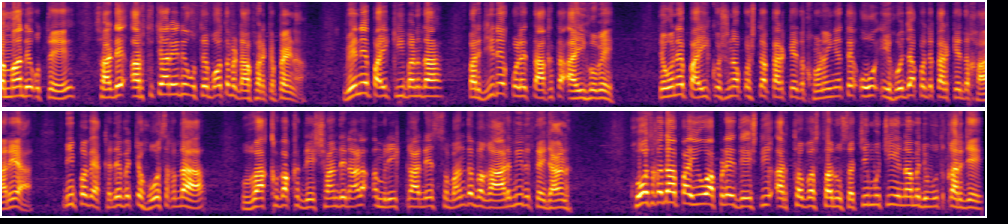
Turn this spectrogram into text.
ਕੰਮਾਂ ਦੇ ਉੱਤੇ, ਸਾਡੇ ਅਰਥਚਾਰੇ ਦੇ ਉੱਤੇ ਬਹੁਤ ਵੱਡਾ ਫ਼ਰਕ ਪੈਣਾ। ਵੇਨੇ ਭਾਈ ਕੀ ਬਣਦਾ? ਪਰ ਜਿਹਦੇ ਕੋਲੇ ਤਾਕਤ ਆਈ ਹੋਵੇ, ਤੇ ਉਹਨੇ ਭਾਈ ਕੁਛ ਨਾ ਕੁਛ ਤਾਂ ਕਰਕੇ ਦਿਖਾਉਣਾ ਹੀ ਆ, ਤੇ ਉਹ ਇਹੋ ਜਿਹਾ ਕੁਝ ਕਰਕੇ ਦਿਖਾ ਰਿਹਾ ਵੀ ਭਵਿੱਖ ਦੇ ਵਿੱਚ ਹੋ ਸਕਦਾ ਵੱਖ-ਵੱਖ ਦੇਸ਼ਾਂ ਦੇ ਨਾਲ ਅਮਰੀਕਾ ਦੇ ਸਬੰਧ ਵਿਗਾੜ ਵੀ ਦਿੱਤੇ ਜਾਣ। ਹੋ ਸਕਦਾ ਭਾਈ ਉਹ ਆਪਣੇ ਦੇਸ਼ ਦੀ ਅਰਥ ਵਿਵਸਥਾ ਨੂੰ ਸੱਚੀ ਮੁੱਚੀ ਇੰਨਾ ਮਜ਼ਬੂਤ ਕਰ ਜੇ,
